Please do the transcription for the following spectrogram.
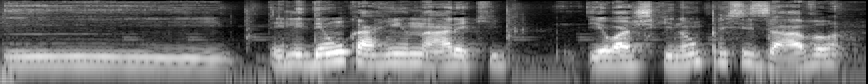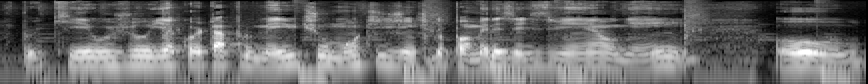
E ele deu um carrinho na área que eu acho que não precisava, porque o jogo ia cortar pro meio, tinha um monte de gente do Palmeiras, eles vinham alguém, ou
